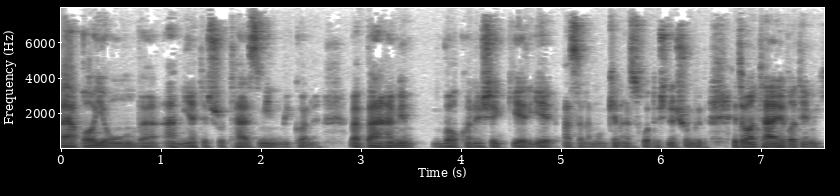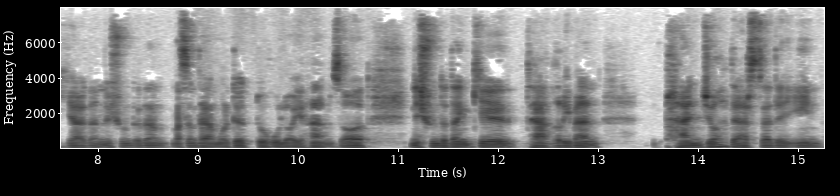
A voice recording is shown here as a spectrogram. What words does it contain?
بقای اون و امنیتش رو تضمین می‌کنه و بر همین واکنش گریه مثلا ممکن از خودش نشون بده. اتفاقا تحقیقاتی که کردن نشون دادن مثلا در مورد دوقلوهای همزاد نشون دادن که تقریبا پنجاه درصد این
